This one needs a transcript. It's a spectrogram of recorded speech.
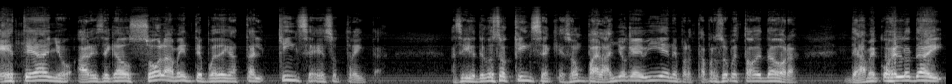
Este año, Alex Delgado solamente puede gastar 15 de esos 30. Así que yo tengo esos 15 que son para el año que viene, pero está presupuestado desde ahora. Déjame cogerlos de ahí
